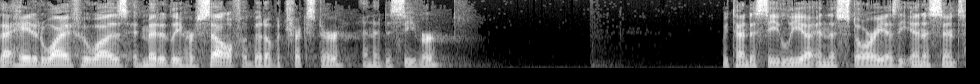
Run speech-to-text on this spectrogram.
that hated wife who was admittedly herself a bit of a trickster and a deceiver. We tend to see Leah in this story as the innocent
